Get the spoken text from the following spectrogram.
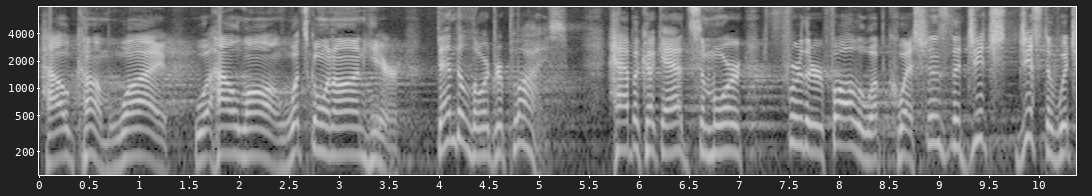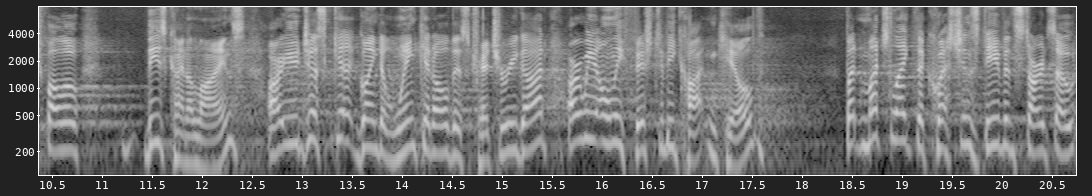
How come? Why? How long? What's going on here? Then the Lord replies. Habakkuk adds some more further follow up questions, the gist of which follow these kind of lines Are you just going to wink at all this treachery, God? Are we only fish to be caught and killed? But much like the questions David starts out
